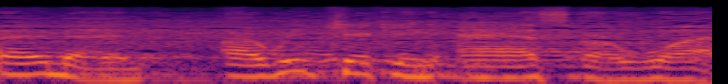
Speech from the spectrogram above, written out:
Amen. Are we kicking ass or what?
